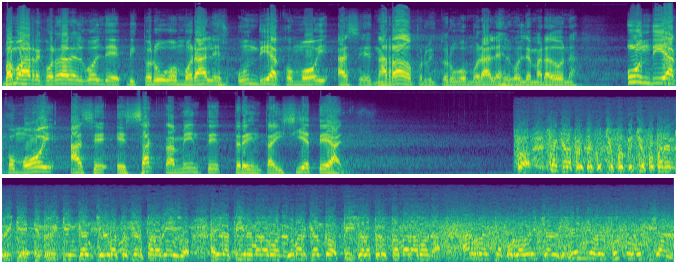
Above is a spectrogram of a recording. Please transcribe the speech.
Vamos a recordar el gol de Víctor Hugo Morales, un día como hoy, hace, narrado por Víctor Hugo Morales, el gol de Maradona, un día como hoy, hace exactamente 37 años. Saca la pelota Cuchufo, Cuchufo para Enrique. Enrique engancha, le va a tocar para Diego. Ahí la tiene Maradona, lo marcan dos, pisa la pelota Maradona. Arranca por la derecha el genio del fútbol mundial.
